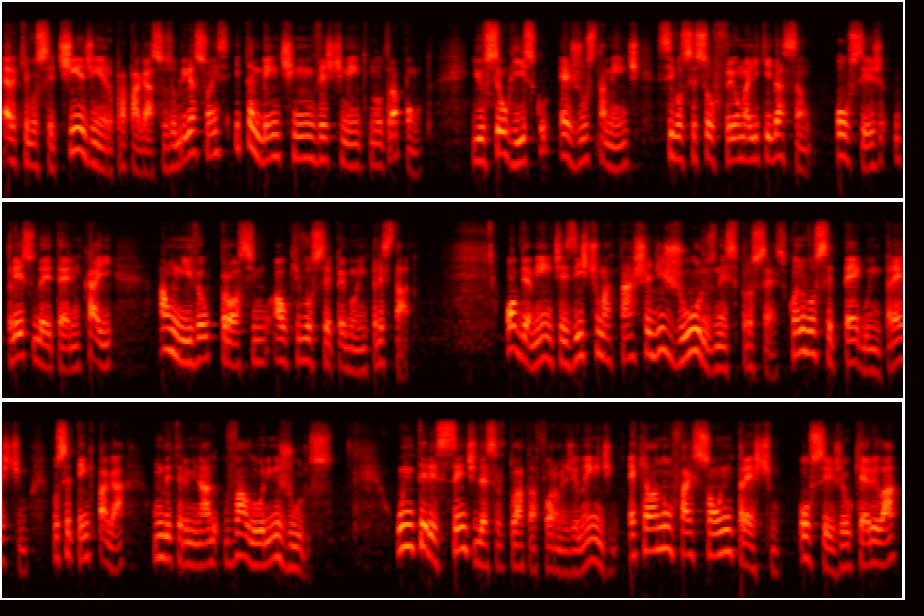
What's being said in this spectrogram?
era que você tinha dinheiro para pagar suas obrigações e também tinha um investimento na outra ponta. E o seu risco é justamente se você sofreu uma liquidação, ou seja, o preço da Ethereum cair a um nível próximo ao que você pegou emprestado. Obviamente, existe uma taxa de juros nesse processo. Quando você pega o empréstimo, você tem que pagar um determinado valor em juros. O interessante dessa plataforma de lending é que ela não faz só um empréstimo, ou seja, eu quero ir lá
